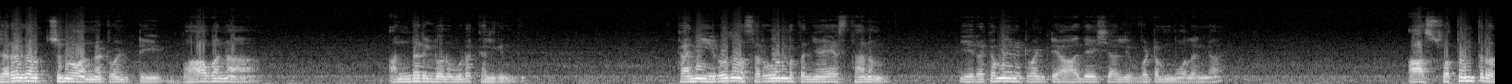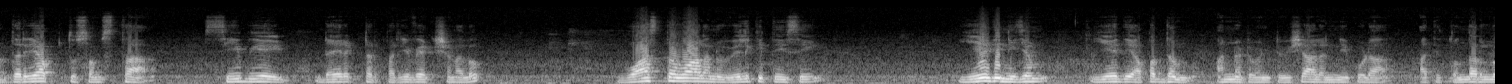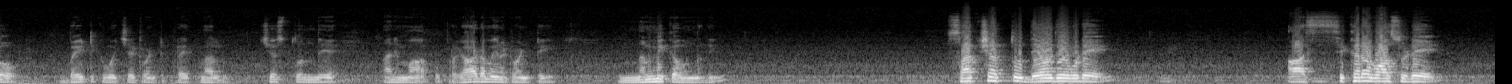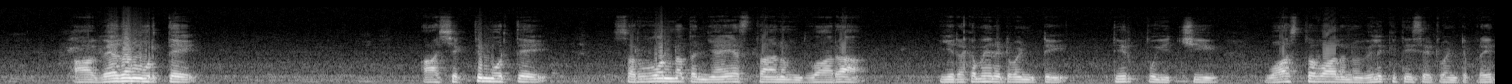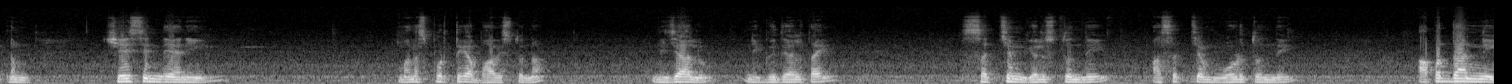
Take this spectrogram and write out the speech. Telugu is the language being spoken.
జరగవచ్చును అన్నటువంటి భావన అందరిలోనూ కూడా కలిగింది. కానీ ఈ రోజున సర్వోన్నత న్యాయస్థానం ఈ రకమైనటువంటి ఆదేశాలు ఇవ్వటం మూలంగా ఆ స్వతంత్ర దర్యాప్తు సంస్థ సిబిఐ డైరెక్టర్ పర్యవేక్షణలో వాస్తవాలను వెలికి తీసి ఏది నిజం ఏది అబద్ధం అన్నటువంటి విషయాలన్నీ కూడా అతి తొందరలో బయటికి వచ్చేటువంటి ప్రయత్నాలు చేస్తుంది అని మాకు ప్రగాఢమైనటువంటి నమ్మిక ఉన్నది. సాక్షాత్తు దేవదేవుడే ఆ శిఖరవాసుడే ఆ వేదమూర్తే ఆ శక్తిమూర్తే సర్వోన్నత న్యాయస్థానం ద్వారా ఈ రకమైనటువంటి తీర్పు ఇచ్చి వాస్తవాలను వెలికి తీసేటువంటి ప్రయత్నం చేసింది అని మనస్ఫూర్తిగా భావిస్తున్నా. నిజాలు నిగ్గుదేలుతాయి. సత్యం గెలుస్తుంది అసత్యం ఓడుతుంది. అబద్ధాన్ని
